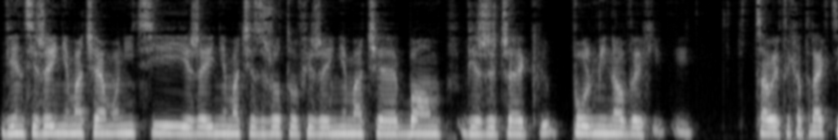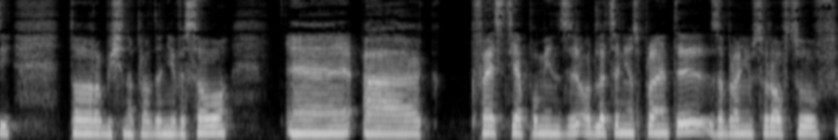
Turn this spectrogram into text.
więc jeżeli nie macie amunicji, jeżeli nie macie zrzutów, jeżeli nie macie bomb, wieżyczek, pól minowych i, i całych tych atrakcji, to robi się naprawdę niewesoło. E, a kwestia pomiędzy odleceniem z planety, zabraniem surowców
